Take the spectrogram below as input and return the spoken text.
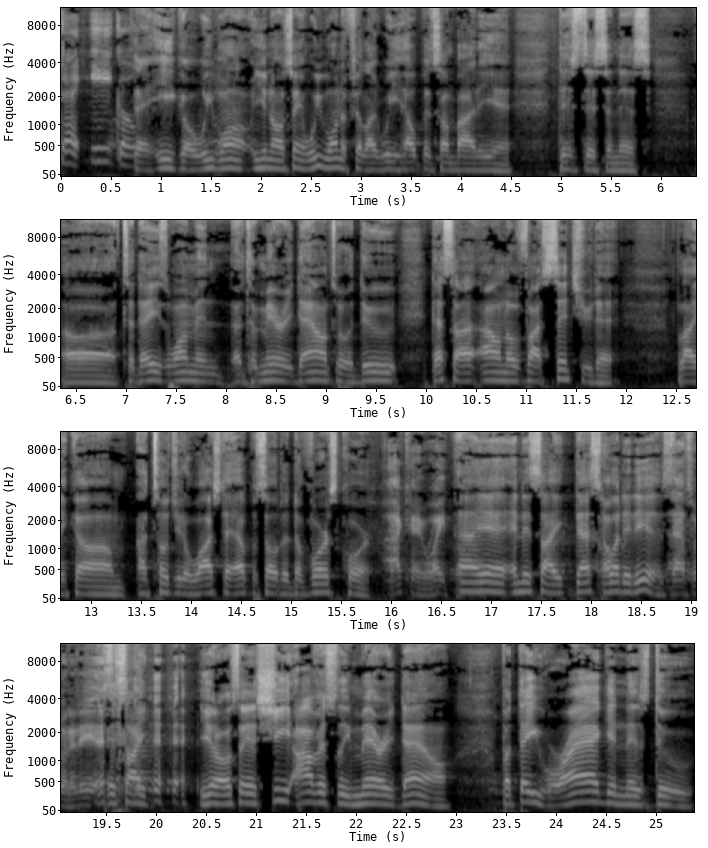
That ego. That ego. We want, you know what I'm saying? We want to feel like we helping somebody and this, this, and this. Uh, today's woman uh, to marry down to a dude, that's, I, I don't know if I sent you that. Like, um, I told you to watch the episode of Divorce Court. I can't wait. Though. Uh, yeah, and it's like, that's what it is. That's what it is. It's like, you know what I'm saying? She obviously married down, but they ragging this dude.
